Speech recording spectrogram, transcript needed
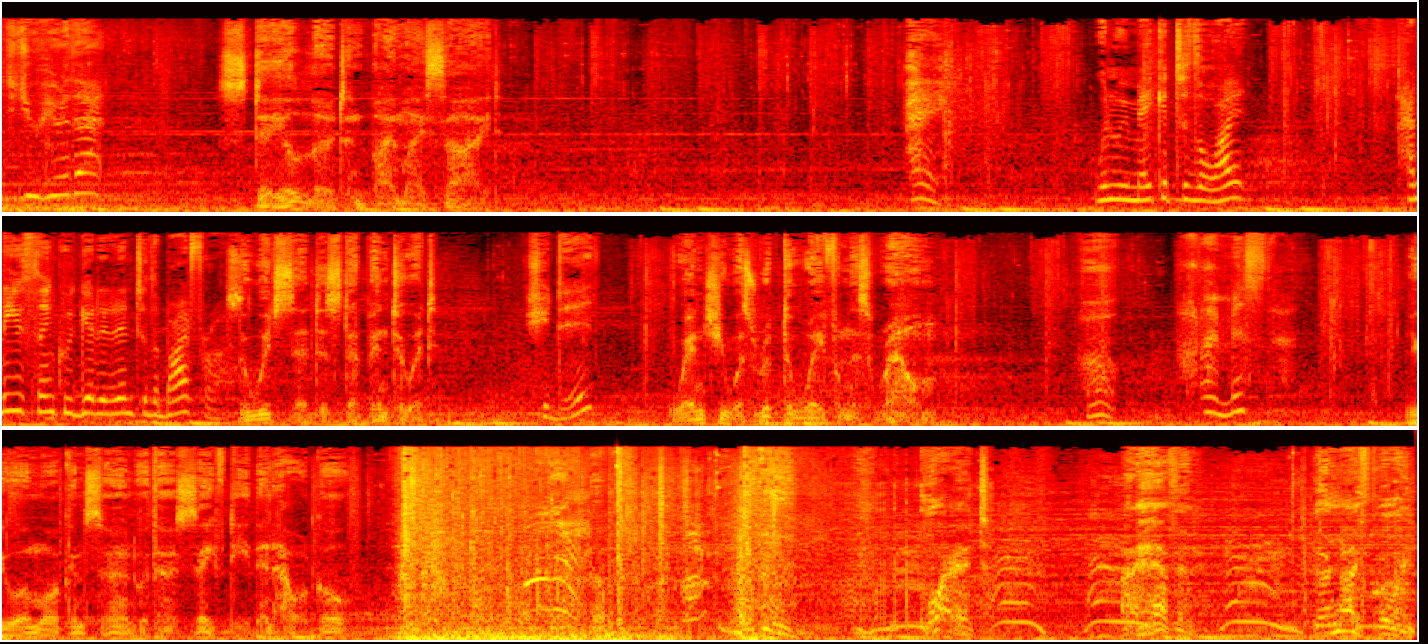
Did you hear that? Stay alert and by my side. Hey, when we make it to the light, how do you think we get it into the Bifrost? The witch said to step into it. She did? When she was ripped away from this realm. Oh, how did I miss that? You are more concerned with her safety than our goal. Quiet. I have him. Your knife boy.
